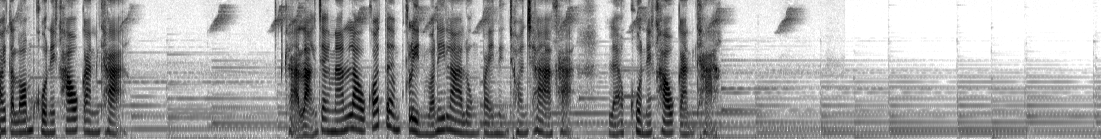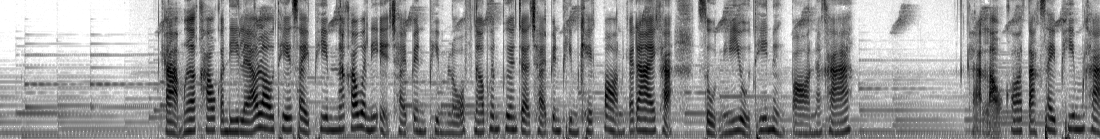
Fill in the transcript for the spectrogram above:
อยๆตะล่อมคนให้เข้ากันค่ะ ค่ะ หลังจากนั้นเราก็เติมกลิ่นวานิลาลงไป 1 ช้อนชาค่ะ แล้วคนให้เข้ากันค่ะค่ะเมื่อเข้ากันดีแล้วเราเทใส่พิมพ์นะคะ วันนี้เอ๋ใช้เป็นพิมพ์โลฟเนาะเพื่อนๆจะใช้เป็นพิมพ์เค้กปอนก็ได้ค่ะ สูตรนี้อยู่ที่ 1 ปอนนะคะ ค่ะเราก็ตักใส่พิมพ์ค่ะ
